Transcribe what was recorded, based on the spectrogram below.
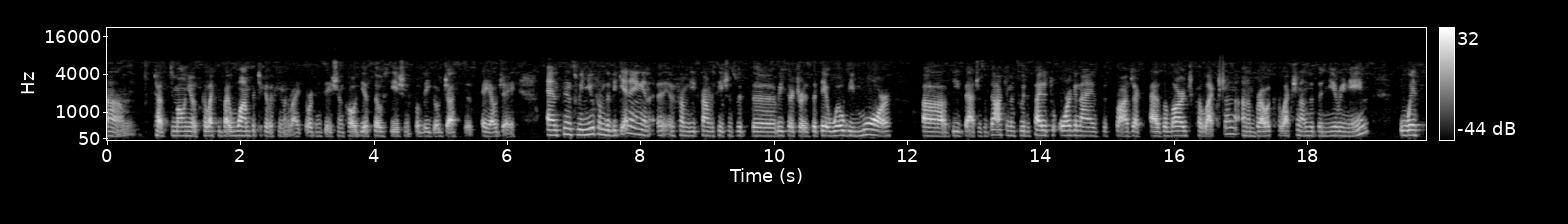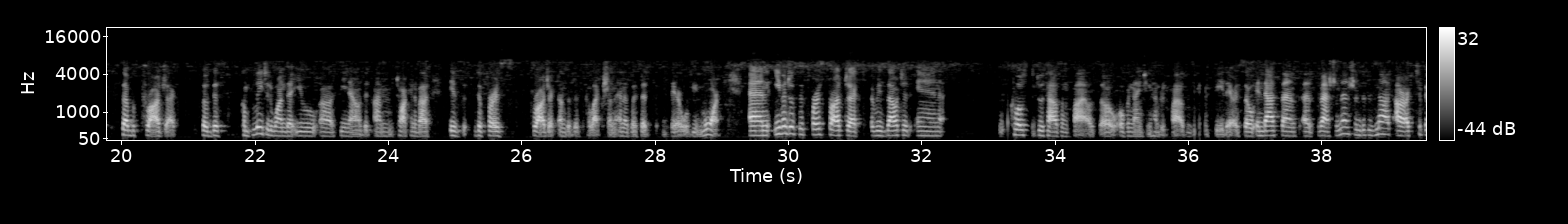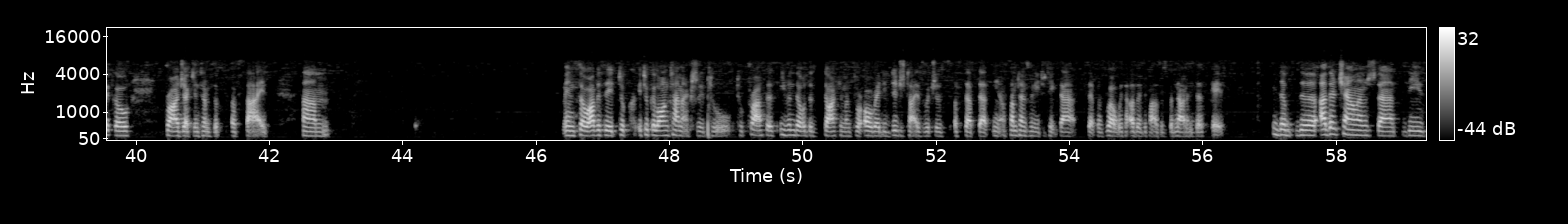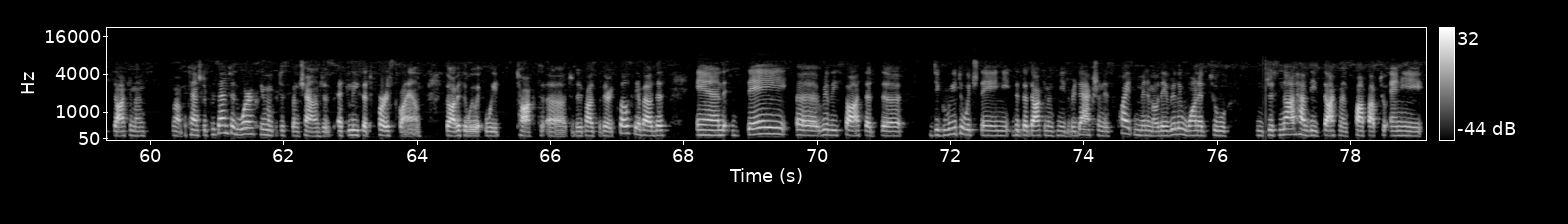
um, testimonials collected by one particular human rights organization called the Association for Legal Justice, ALJ. And since we knew from the beginning and uh, from these conversations with the researchers that there will be more uh, these batches of documents, we decided to organize this project as a large collection, an umbrella collection under the NIRI name with sub-projects. So this completed one that you uh, see now that I'm talking about is the first project under this collection. And as I said, there will be more. And even just this first project resulted in close to 2,000 files, so over 1,900 files, as you can see there. So in that sense, as Sebastian mentioned, this is not our typical project in terms of, of size. Um, and so obviously it took it took a long time actually to to process, even though the documents were already digitized, which is a step that you know sometimes we need to take that step as well with other deposits, but not in this case. The the other challenge that these documents well, potentially presented were human participant challenges, at least at first glance. So obviously we we talked uh, to the depositor very closely about this, and they uh, really thought that the degree to which they need, that the documents need redaction is quite minimal. They really wanted to just not have these documents pop up to any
